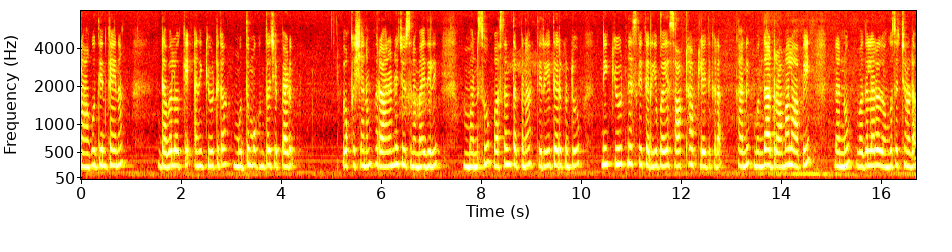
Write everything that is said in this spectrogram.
నాకు దీనికైనా డబల్ ఓకే అని క్యూట్గా ముద్దు ముఖంతో చెప్పాడు. ఒక్క క్షణం రానని చూసిన మైథిలి మనసు వసం తప్పిన తిరిగి తేరుకుంటూ నీ క్యూట్నెస్కి కరిగిపోయే సాఫ్ట్ హాఫ్ట్ లేదు ఇక్కడ కానీ ముందు ఆ డ్రామాలు ఆపి నన్ను వదలరా దొంగ సచ్చునడా?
